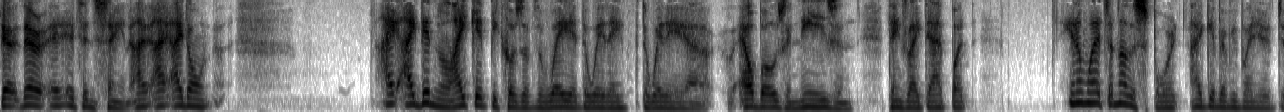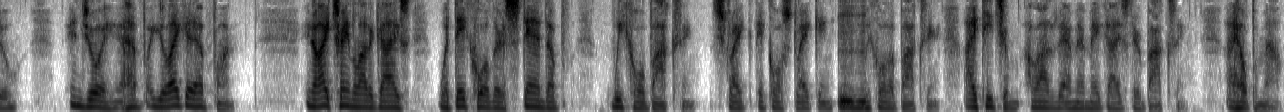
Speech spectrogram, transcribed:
they're they're it's insane. I I, I don't. I, I didn't like it because of the way the way they the way they uh, elbows and knees and things like that. But you know what? It's another sport. I give everybody their due. Enjoy. Have you like it? Have fun. You know, I train a lot of guys. What they call their stand up, we call boxing. Strike. They call striking. We call it boxing. I teach them a lot of the MMA guys. They're boxing. I help them out.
